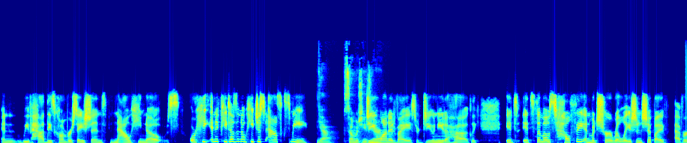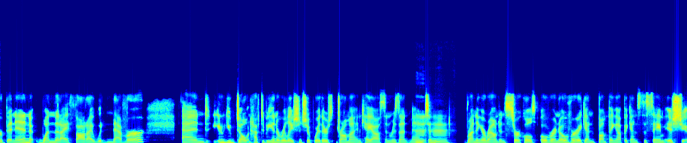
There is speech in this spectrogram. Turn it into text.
and we've had these conversations, now he knows or he and if he doesn't know he just asks me yeah so much easier do you want advice or do you need a hug like it's it's the most healthy and mature relationship i've ever been in one that i thought i would never and you know you don't have to be in a relationship where there's drama and chaos and resentment mm and running around in circles over and over again bumping up against the same issue.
